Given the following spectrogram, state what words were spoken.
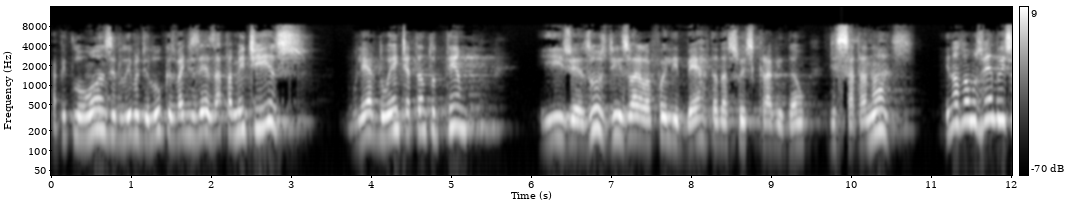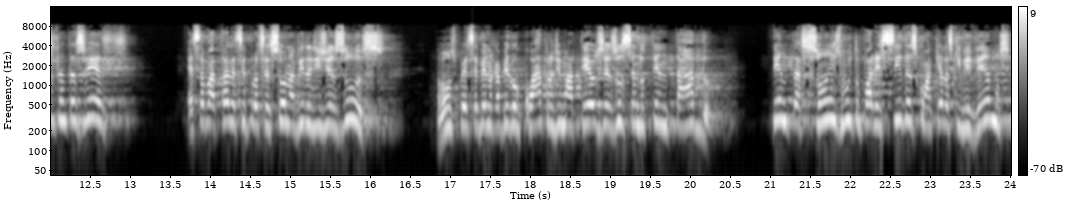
Capítulo 11 do livro de Lucas vai dizer exatamente isso. Mulher doente há tanto tempo. E Jesus diz: olha, ela foi liberta da sua escravidão de Satanás. E nós vamos vendo isso tantas vezes. Essa batalha se processou na vida de Jesus. Nós vamos perceber no capítulo 4 de Mateus Jesus sendo tentado. Tentações muito parecidas com aquelas que vivemos,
